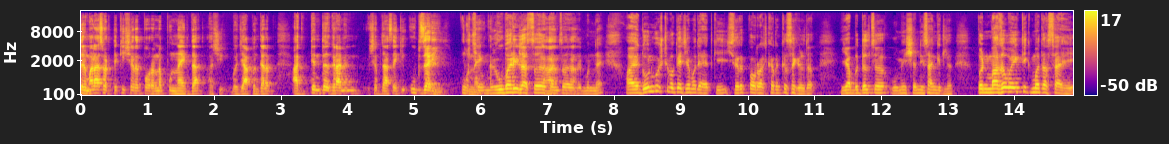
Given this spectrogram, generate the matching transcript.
तर मला असं वाटतं की शरद पवारांना पुन्हा एकदा अशी म्हणजे आपण त्याला अत्यंत ग्रामीण शब्द असा आहे की उबजारी एकदा म्हणजे उभारील असं त्यांचं. म्हणणं आहे. दोन गोष्टी बघ त्याच्यामध्ये आहेत की शरद पवार राजकारण कसं खेळतात याबद्दलचं उमेश यांनी सांगितलं. पण माझं वैयक्तिक मत असं आहे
